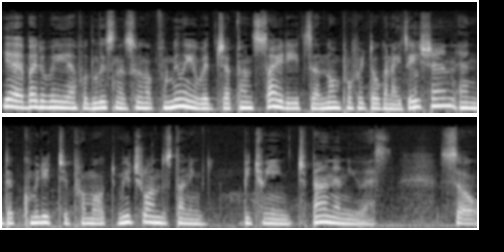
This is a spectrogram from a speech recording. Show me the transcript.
Yeah, by the way, uh, for the listeners who are not familiar with Japan Society, it's a non-profit organization and uh, committed to promote mutual understanding between Japan and US. So,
